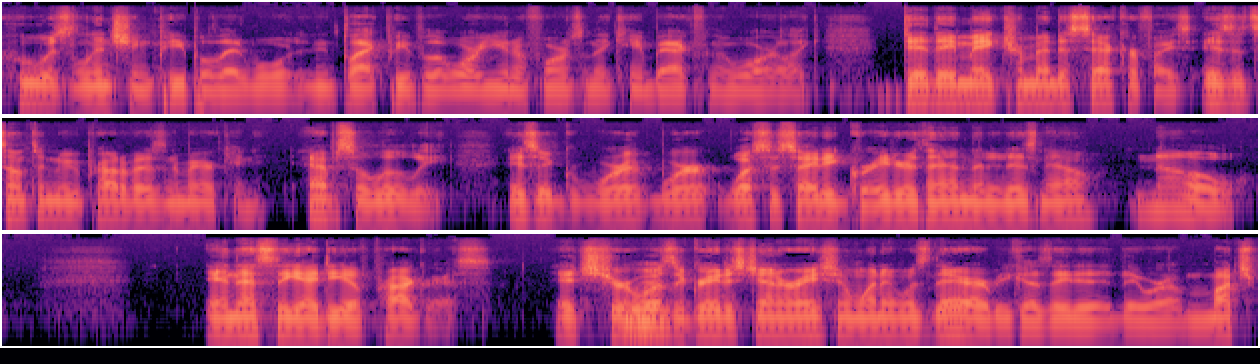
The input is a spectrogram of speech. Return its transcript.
Who was lynching people that wore black people that wore uniforms when they came back from the war? Like, did they make tremendous sacrifice? Is it something to be proud of as an American? Absolutely. Is it were, were, was society greater then than it is now? No. And that's the idea of progress. It sure was the greatest generation when it was there because they did, they were a much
